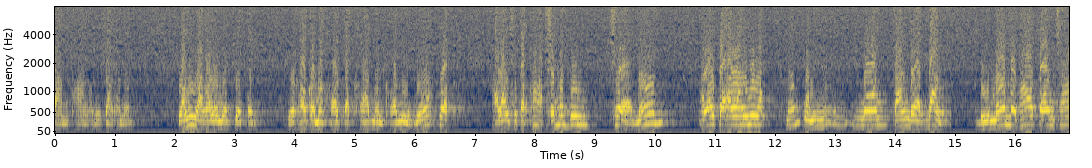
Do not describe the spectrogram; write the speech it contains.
ตามทางของพระเจ้าเท่านั้น เราไม่อยากอะไรมาเกี่ยวปนเดี๋ยวเขาก็มาขอจัดคอร์สนั่นคอร์สนี่เนี้ยพวกอะไรสุขภาพสมดุลแช่น้ำอะไรแต่อะไรนี่แหละน้ำอุ่นนอนกลางแดดบ้างดื่มน้ำมะพร้าวตอนเช้า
